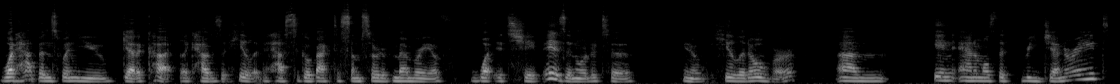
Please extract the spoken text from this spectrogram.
what happens when you get a cut? Like, how does it heal it? It has to go back to some sort of memory of what its shape is in order to, you know, heal it over. Um, in animals that regenerate,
